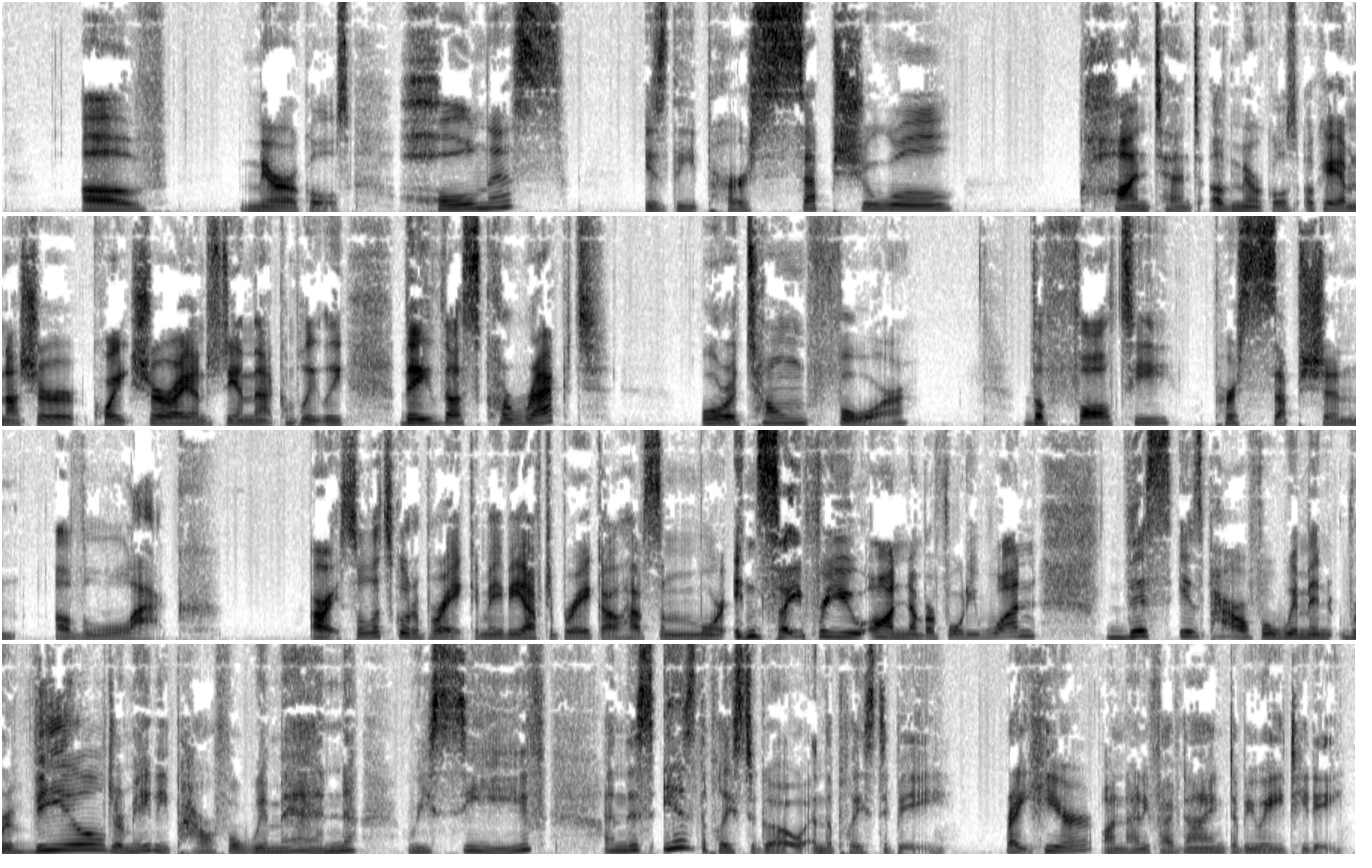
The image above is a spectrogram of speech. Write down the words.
of miracles. Wholeness is the perceptual content of miracles. Okay, I'm not sure, quite sure I understand that completely. They thus correct or atone for the faulty perception of lack. All right, so let's go to break. And maybe after break, I'll have some more insight for you on number 41. This is Powerful Women Revealed, or maybe Powerful Women Receive. And this is the place to go and the place to be, right here on 95.9 WATD.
